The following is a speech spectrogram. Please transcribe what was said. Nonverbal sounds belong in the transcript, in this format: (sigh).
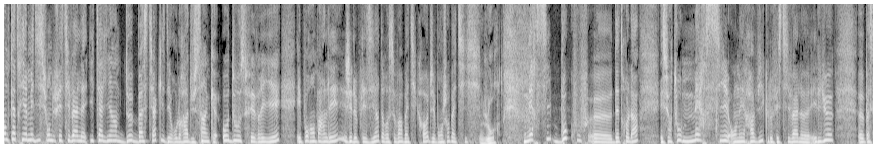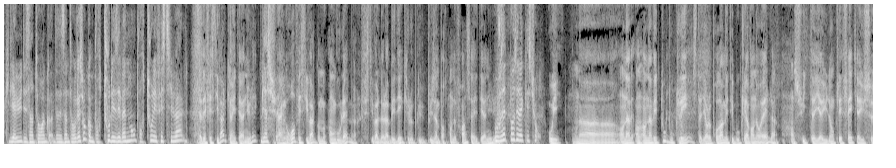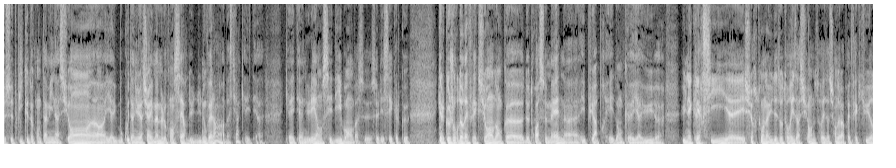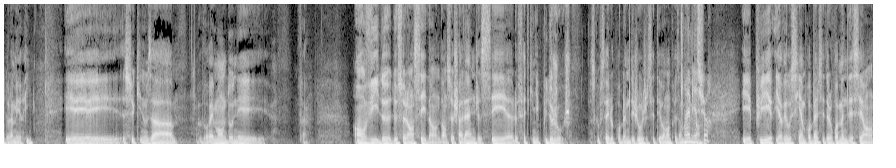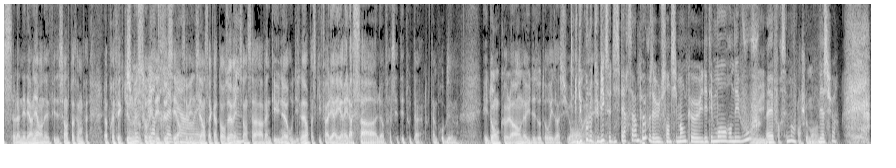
34e édition du festival italien de Bastia qui se déroulera du 5 au 12 février. Et pour en parler, j'ai le plaisir de recevoir Bati Croce. Et bonjour Bati. Bonjour. Merci beaucoup euh, d'être là. Et surtout, merci. On est ravis que le festival euh, ait lieu euh, parce qu'il y a eu des, des, interrogations comme pour tous les événements, pour tous les festivals. Il y a des festivals qui ont été annulés. Bien sûr. Un gros festival comme Angoulême, le festival de la BD qui est le plus, plus important de France, a été annulé. Vous vous êtes posé la question? Oui. On avait, tout bouclé, c'est-à-dire le programme était bouclé avant Noël. Ensuite, il y a eu donc les fêtes, il y a eu ce, pic de contamination, euh, il y a eu beaucoup d'annulations et même le concert du, Nouvel An à Bastia qui a été, annulé. On s'est dit bon, on va se, se, laisser quelques jours de réflexion, donc euh, de trois semaines, et puis après, donc il y a eu une éclaircie et surtout on a eu des autorisations, l'autorisation de la préfecture, de la mairie, et ce qui nous a vraiment donné envie de, de se lancer dans, dans ce challenge, c'est le fait qu'il n'y ait plus de jauge. Parce que vous savez, le problème des jauges, c'était vraiment très important. Oui, bien sûr. Et puis, il y avait aussi un problème, c'était le problème des séances. L'année dernière, on avait fait des séances parce que la préfecture nous autorisait deux séances. Il y avait une ouais. séance à 14h et mmh. une séance à 21h ou 19h parce qu'il fallait aérer la salle. Enfin, c'était tout un, tout un problème. Et donc, là, on a eu des autorisations. Et du coup, et... le public se dispersait un peu? Vous avez eu le sentiment qu'il était moins au rendez-vous? Oui. Eh, forcément. Franchement. Bien sûr.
